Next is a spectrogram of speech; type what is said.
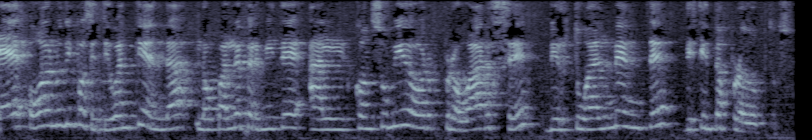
eh, o en un dispositivo en tienda, lo cual le permite al consumidor probarse virtualmente distintos productos.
